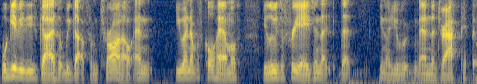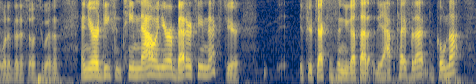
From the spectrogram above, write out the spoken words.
We'll give you these guys that we got from Toronto, and you end up with Cole Hamels. You lose a free agent that that you know you and the draft pick that would have been associated with him, and you're a decent team now, and you're a better team next year. If you're Texas and you got that the appetite for that, go nuts.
